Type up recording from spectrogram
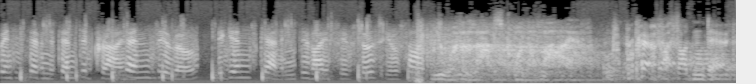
27 attempted crime. 10-0. Begin scanning divisive social psych. You are the last one alive. Prepare for sudden death.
